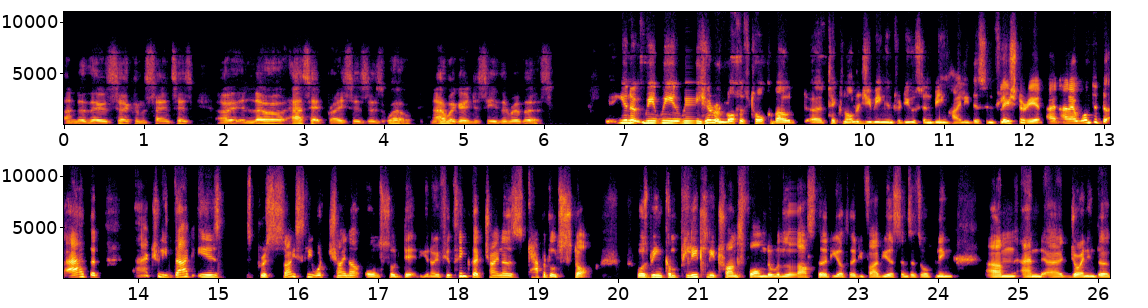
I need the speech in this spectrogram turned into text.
under those circumstances, uh, lower asset prices as well. Now we're going to see the reverse. You know, we, we, we hear a lot of talk about uh, technology being introduced and being highly disinflationary. And, and, and I wanted to add that actually that is precisely what China also did. You know, if you think that China's capital stock was being completely transformed over the last 30 or 35 years since its opening um, and uh, joining the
